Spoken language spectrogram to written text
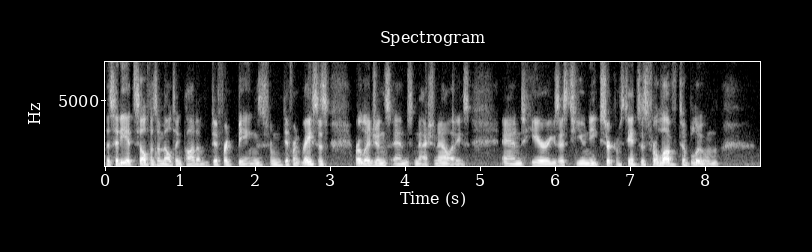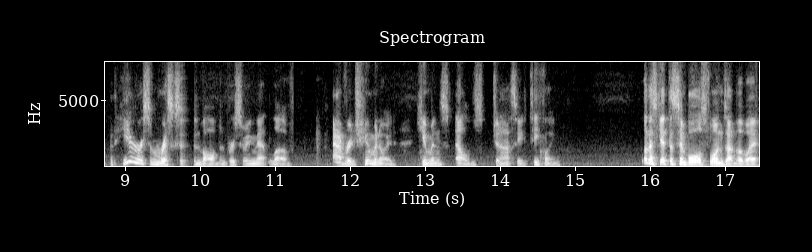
The city itself is a melting pot of different beings from different races, religions, and nationalities. And here exist unique circumstances for love to bloom. But here are some risks involved in pursuing that love. Average humanoid humans, elves, genasi, tiefling. Let us get the simplest ones out of the way.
